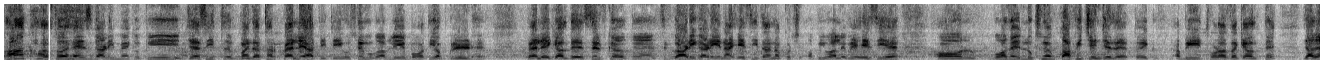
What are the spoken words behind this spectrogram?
हाँ खास तो है इस गाड़ी में, क्योंकि जैसी महिंद्रा थार पहले आती थी, उसके मुकाबले ये बहुत ही अपग्रेड है। पहले क्या बोलते हैं, सिर्फ़ क्या बोलते हैं, सिर्फ़ गाड़ी गाड़ी, ना एसी था, ना कुछ। अभी वाले में एसी है और बहुत सारे लुक्स में काफ़ी चेंजेस है। तो एक अभी थोड़ा सा क्या बोलते हैं, ज़्यादा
